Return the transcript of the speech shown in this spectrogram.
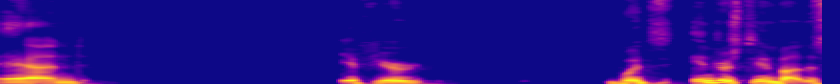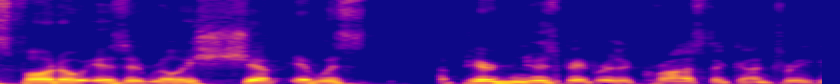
And if you're, what's interesting about this photo is it really shift. It was appeared in newspapers across the country,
